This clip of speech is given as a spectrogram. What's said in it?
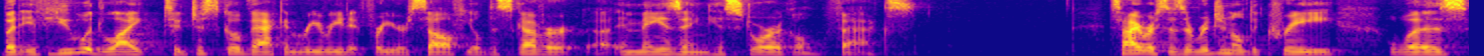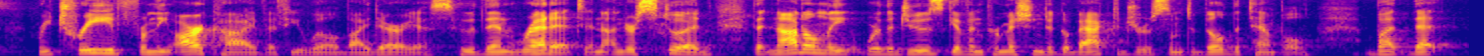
But if you would like to just go back and reread it for yourself, you'll discover uh, amazing historical facts. Cyrus's original decree was retrieved from the archive, if you will, by Darius, who then read it and understood that not only were the Jews given permission to go back to Jerusalem to build the temple, but that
